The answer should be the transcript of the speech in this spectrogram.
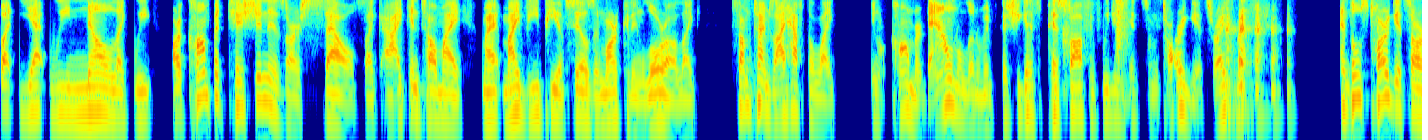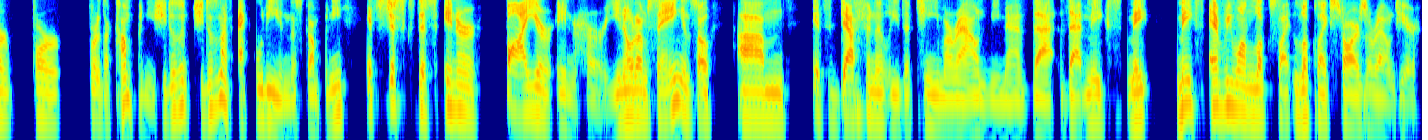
but yet we know like we our competition is ourselves. Like i can tell my my my vp of sales and marketing laura like sometimes i have to like you know calm her down a little bit because she gets pissed off if we didn't hit some targets right? But- and those targets are for for the company. She doesn't she doesn't have equity in this company. It's just this inner fire in her you know what i'm saying? And so um it's definitely the team around me man that that makes make makes everyone looks like look like stars around here.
